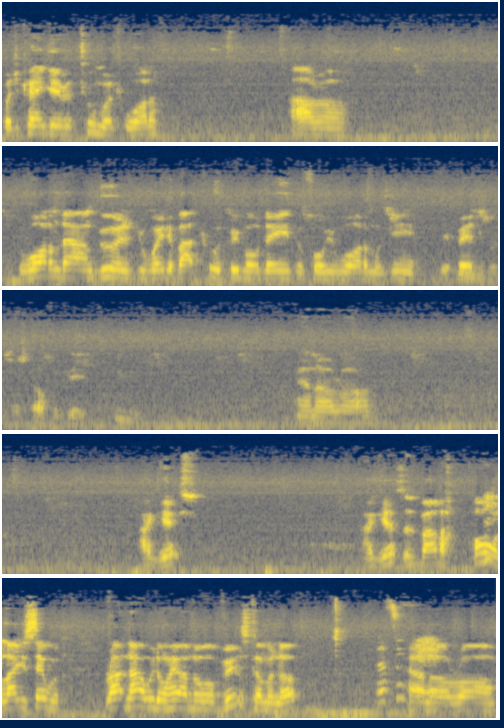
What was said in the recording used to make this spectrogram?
But you can't give it too much water. Uh, uh, to water them down good, you wait about two or three more days before you water them again, your vegetables and stuff again. And uh, uh, I guess, I guess it's about a oh, like you said, we, right now we don't have no events coming up. That's okay. And uh, uh,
